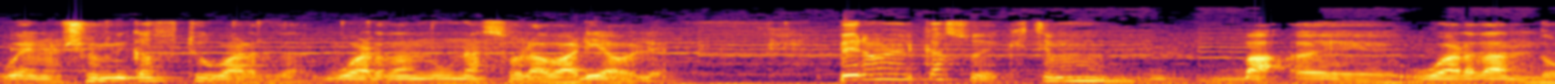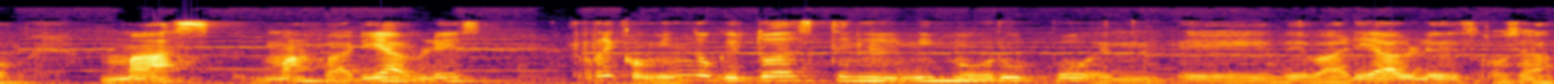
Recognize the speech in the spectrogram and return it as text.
bueno, yo en mi caso estoy guardando una sola variable. Pero en el caso de que estén eh, guardando más, más variables, recomiendo que todas estén en el mismo grupo eh, de variables. O sea,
